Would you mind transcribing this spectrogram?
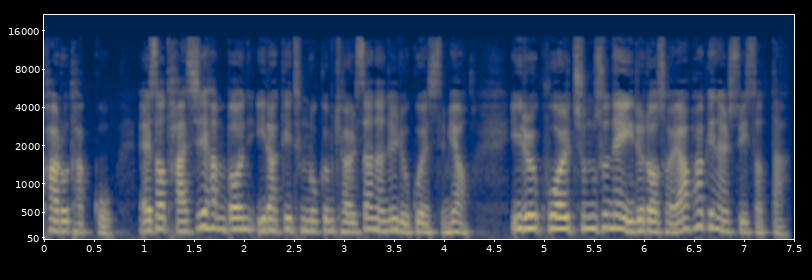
괄호 닫고에서 다시 한번 1학기 등록금 결산안을 요구했으며 이를 9월 중순에 이르러서야 확인할 수 있었다.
